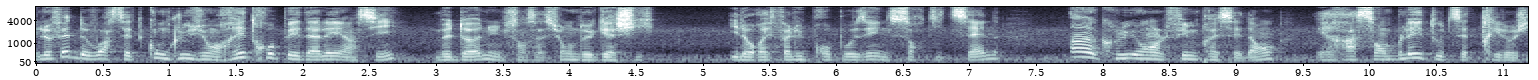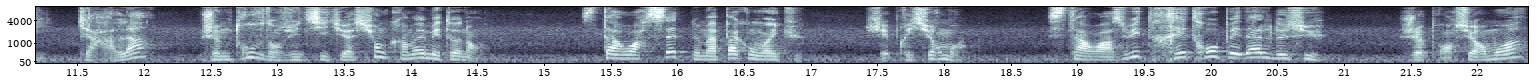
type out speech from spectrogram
Et le fait de voir cette conclusion rétro-pédalée ainsi me donne une sensation de gâchis. Il aurait fallu proposer une sortie de scène incluant le film précédent et rassembler toute cette trilogie. Car là, je me trouve dans une situation quand même étonnante. Star Wars 7 ne m'a pas convaincu. J'ai pris sur moi. Star Wars 8 rétro-pédale dessus. Je prends sur moi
